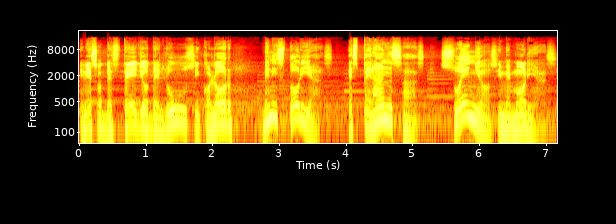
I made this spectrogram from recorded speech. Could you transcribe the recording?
En esos destellos de luz y color ven historias, esperanzas, sueños y memorias.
